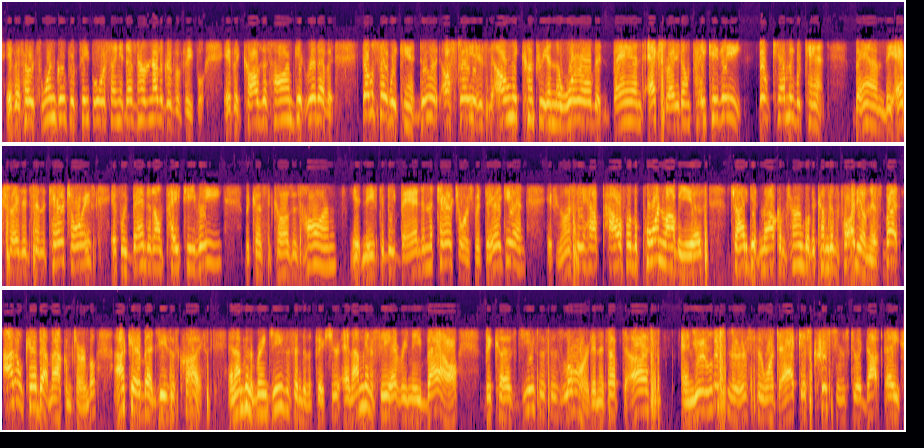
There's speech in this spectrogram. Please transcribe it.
If it hurts one group of people, we're saying it doesn't hurt another group of people. If it causes harm, get rid of it. Don't say we can't do it. Australia is the only country in the world that banned X-rated on pay TV. Don't tell me we can't ban the X-rated in the territories. If we banned it on pay TV because it causes harm, it needs to be banned in the territories. But there again, if you want to see how powerful the porn lobby is, try to get Malcolm Turnbull to come to the party on this. But I don't care about Malcolm Turnbull. I care about Jesus Christ. And I'm going to bring Jesus into the picture, and I'm going to see every knee bow because Jesus is Lord. And it's up to us and your listeners who want to act as Christians to adopt a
